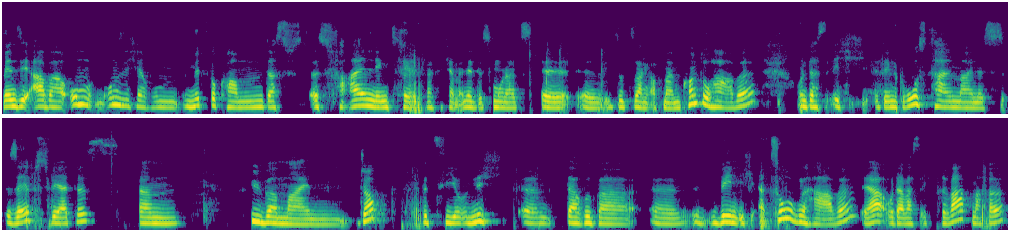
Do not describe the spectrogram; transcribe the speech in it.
Wenn sie aber um, um sich herum mitbekommen, dass es vor allen Dingen zählt, was ich am Ende des Monats äh, äh sozusagen auf meinem Konto habe und dass ich den Großteil meines Selbstwertes ähm, über meinen Job beziehe und nicht ähm, darüber, äh, wen ich erzogen habe, ja, oder was ich privat mache,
